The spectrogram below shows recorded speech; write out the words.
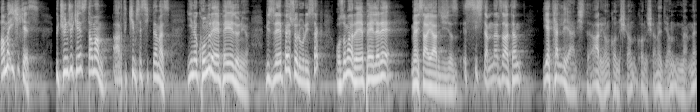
Ama iki kez. Üçüncü kez tamam artık kimse siklemez. Yine konu RP'ye dönüyor. Biz RP server'ıysak o zaman RP'lere mesai harcayacağız. E, sistemler zaten yeterli yani işte. Arıyorsun konuşuyorsun konuşuyorsun ediyorsun bilmem ne.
